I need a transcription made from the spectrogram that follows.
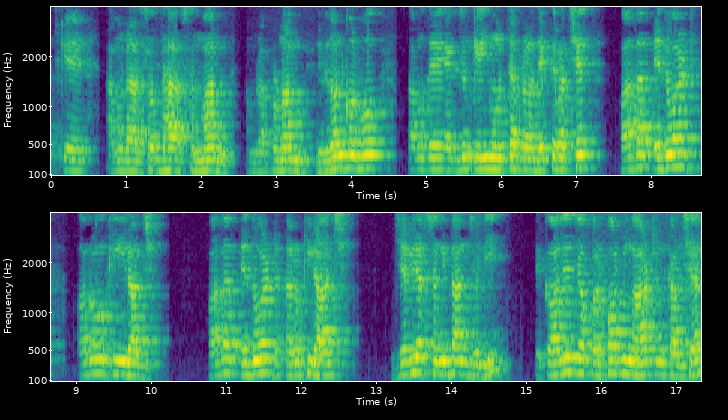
আজকে আমরা শ্রদ্ধা, সম্মান, আমরা প্রণাম নিবেদন করব। তার মধ্যে একজনকে এই মুহূর্তে আপনারা দেখতে পাচ্ছেন, father Edward Arokia Raj father Edward Arokia Raj Xavier Sangeetanjali, a college of performing art and culture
